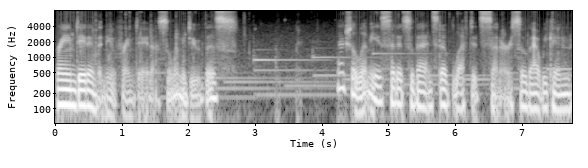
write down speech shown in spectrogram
frame data and the new frame data. So let me do this. Actually, let me set it so that instead of left, it's center, so that we can,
